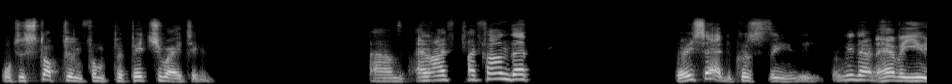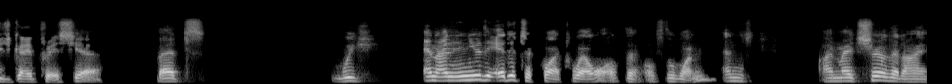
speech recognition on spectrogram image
or to stop them from perpetuating. Um, and I, I found that very sad because the, we don't have a huge gay press here, but we, and I knew the editor quite well of the of the one, and I made sure that I,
